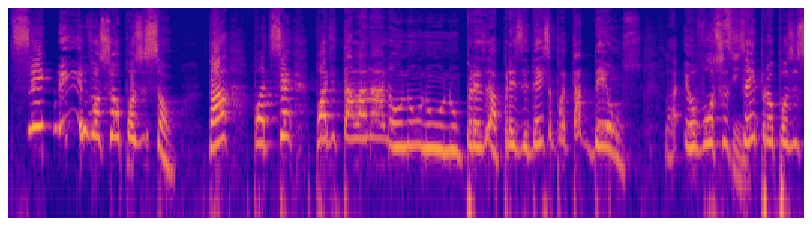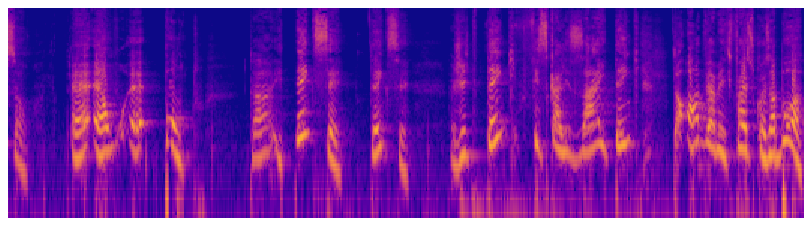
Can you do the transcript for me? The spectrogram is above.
Sempre eu vou ser oposição, tá? Pode ser, pode estar tá lá na, no, no, no, no, a presidência, pode estar tá Deus. Eu vou ser Sim. sempre oposição. É, é, um, é ponto, tá? E tem que ser, tem que ser. A gente tem que fiscalizar e tem que. Então, obviamente, faz coisa boa,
